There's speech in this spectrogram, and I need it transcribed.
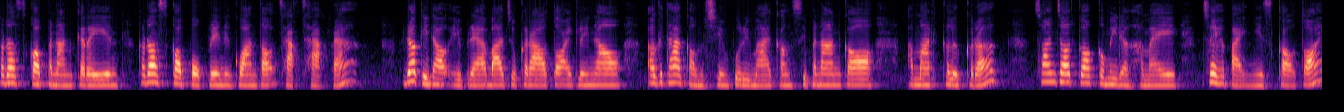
ក៏ដស្កបបណានក្រេនក៏ដស្កបពកព្រេនឹងគួនតឆាក់ឆាក់រ៉ា រកីតោអេប្រាបាជុក្រៅតអៃក្លេណៅអកថាកំឈិមពុរីម៉ៃកងស៊ីបណានក៏អាម៉ាត់ក្លឹក្រកសានចតក៏កមីដងហម៉េឆេហបៃញីស្កោតយ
